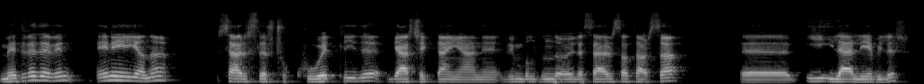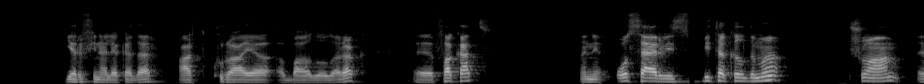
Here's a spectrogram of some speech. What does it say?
Medvedev'in en iyi yanı servisleri çok kuvvetliydi. Gerçekten yani Wimbledon'da öyle servis atarsa e, iyi ilerleyebilir. Yarı finale kadar artık kuraya bağlı olarak. E, fakat hani o servis bir takıldı mı şu an e,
